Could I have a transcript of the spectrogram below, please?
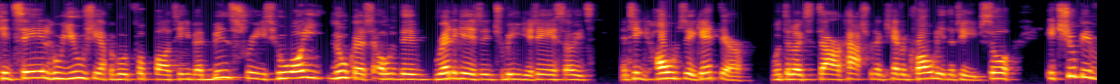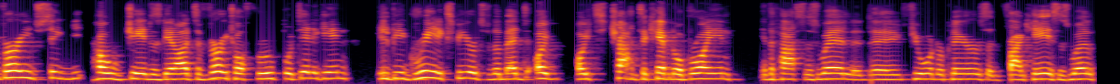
Kinsale, who usually have a good football team, and Millstreet, who I look at out of the relegated intermediate A sides and think, how did they get there with the likes of Dark Ashman and Kevin Crowley in the team? So it should be very interesting how James is getting on. It's a very tough group, but then again, it'll be a great experience for them. And I, I chatted to Kevin O'Brien in the past as well, and a few other players, and Frank Hayes as well.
